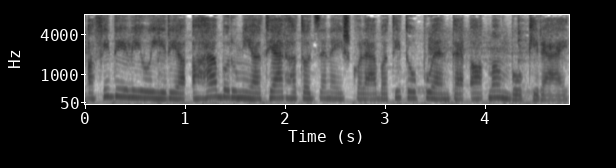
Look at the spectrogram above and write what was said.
A Fidelio írja, a háború miatt járhatott zeneiskolába Tito Puente, a Mambo király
